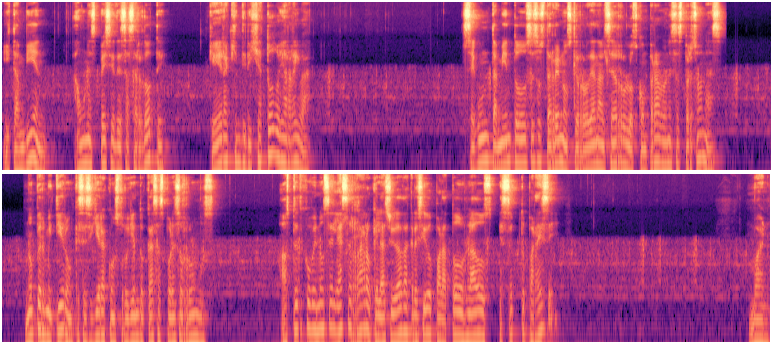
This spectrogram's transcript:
y también a una especie de sacerdote, que era quien dirigía todo allá arriba. Según también todos esos terrenos que rodean al cerro los compraron esas personas. No permitieron que se siguiera construyendo casas por esos rumbos. ¿A usted, joven, no se le hace raro que la ciudad ha crecido para todos lados excepto para ese? Bueno,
